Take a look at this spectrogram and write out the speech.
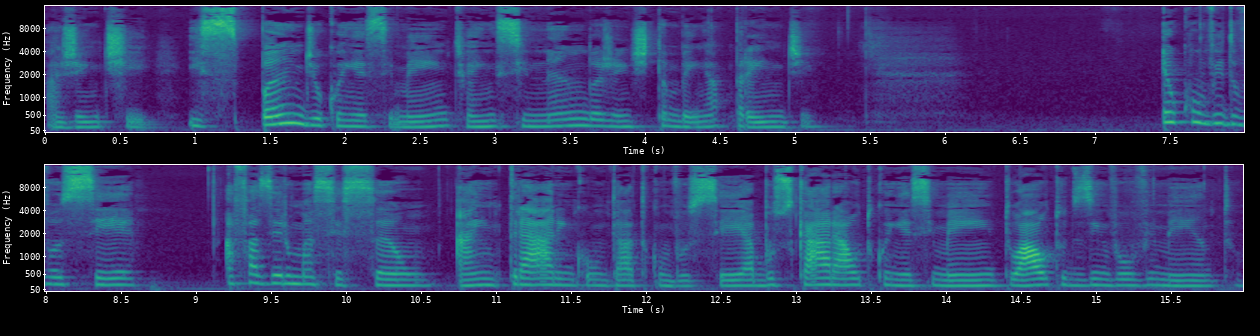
A gente expande o conhecimento, é ensinando, a gente também aprende. Eu convido você a fazer uma sessão, a entrar em contato com você, a buscar autoconhecimento, autodesenvolvimento.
